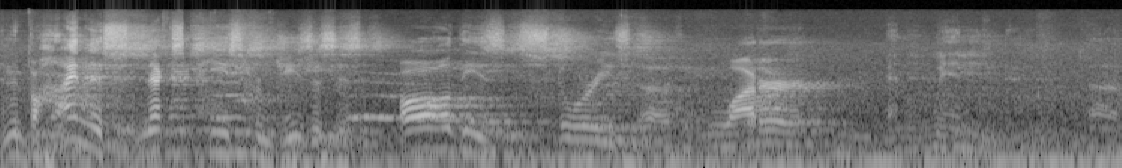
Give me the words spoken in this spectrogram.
And then behind this next piece from Jesus is all these stories of water and wind. Um,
